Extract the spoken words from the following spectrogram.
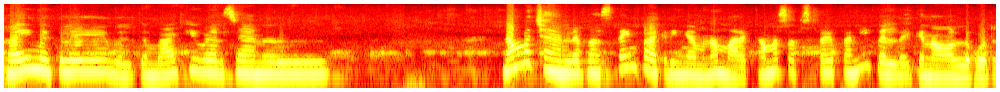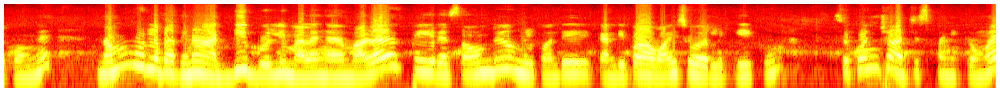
ஹாய் மக்களே. வெல்கம் பேக் யுவர் சேனல் நம்ம சேனலில் ஃபஸ்ட் டைம் பார்க்குறீங்க அப்படின்னா மறக்காமல் சப்ஸ்கிரைப் பண்ணி பெல் ஐக்கன் ஆலில் போட்டுக்கோங்க. நம்ம ஊரில் பார்த்தீங்கன்னா அடிபொலி மலைங்க மழைங்க. மழை பெய்கிற சவுண்டு உங்களுக்கு வந்து கண்டிப்பாக வாய்ஸ் ஓவரில் கேட்கும். ஸோ கொஞ்சம் அட்ஜஸ்ட் பண்ணிக்கோங்க.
